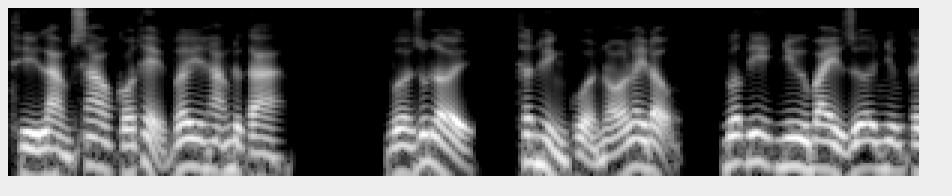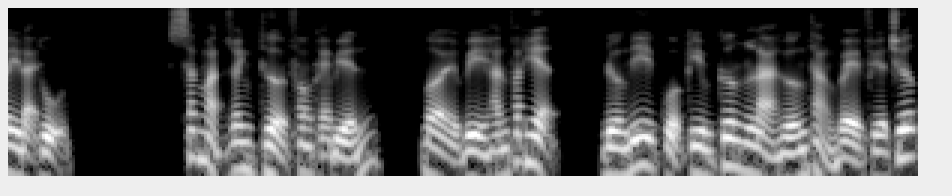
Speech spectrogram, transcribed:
thì làm sao có thể vây hãm được ta. Vừa rút lời, thân hình của nó lay động, bước đi như bay giữa những cây đại thụ. Sắc mặt doanh thừa phong khẽ biến, bởi vì hắn phát hiện, đường đi của kim cương là hướng thẳng về phía trước,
